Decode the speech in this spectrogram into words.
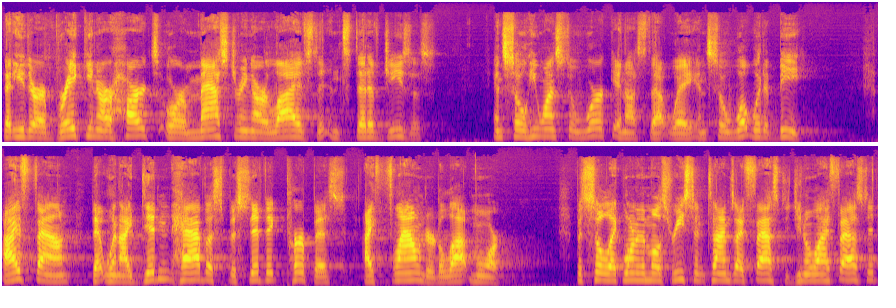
that either are breaking our hearts or are mastering our lives instead of Jesus. And so he wants to work in us that way. And so, what would it be? I've found that when I didn't have a specific purpose, I floundered a lot more. But so, like one of the most recent times I fasted, you know why I fasted?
